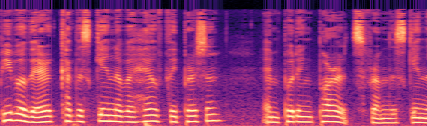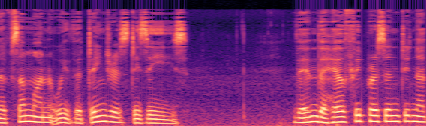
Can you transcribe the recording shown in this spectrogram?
People there cut the skin of a healthy person and put in parts from the skin of someone with a dangerous disease. Then the healthy person did not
